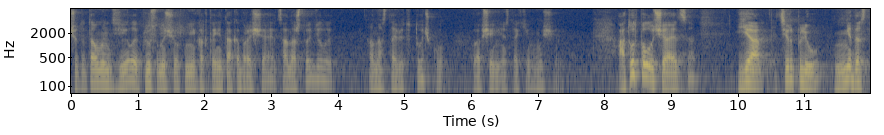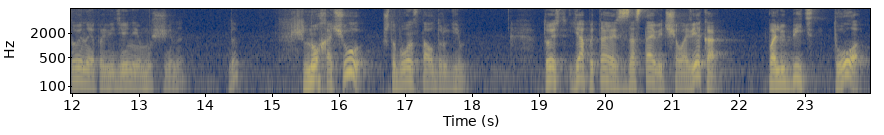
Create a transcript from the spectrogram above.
что-то там он делает, плюс он еще к ней как-то не так обращается, она что делает? Она ставит точку в общении с таким мужчиной. А тут получается, я терплю недостойное поведение мужчины, да? но хочу, чтобы он стал другим. То есть я пытаюсь заставить человека полюбить то,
